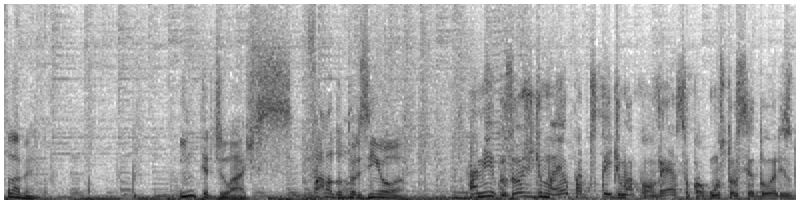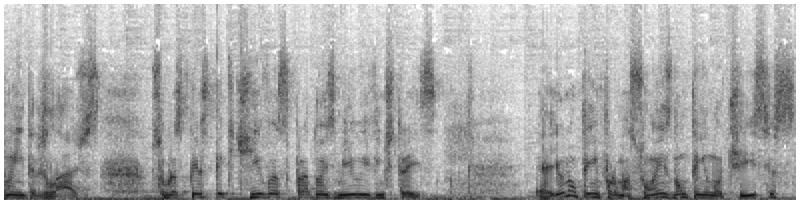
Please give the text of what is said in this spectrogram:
Flamengo. Inter de Lages. Fala, doutorzinho. Amigos, hoje de manhã eu participei de uma conversa com alguns torcedores do Inter de Lages sobre as perspectivas para 2023. É, eu não tenho informações, não tenho notícias,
